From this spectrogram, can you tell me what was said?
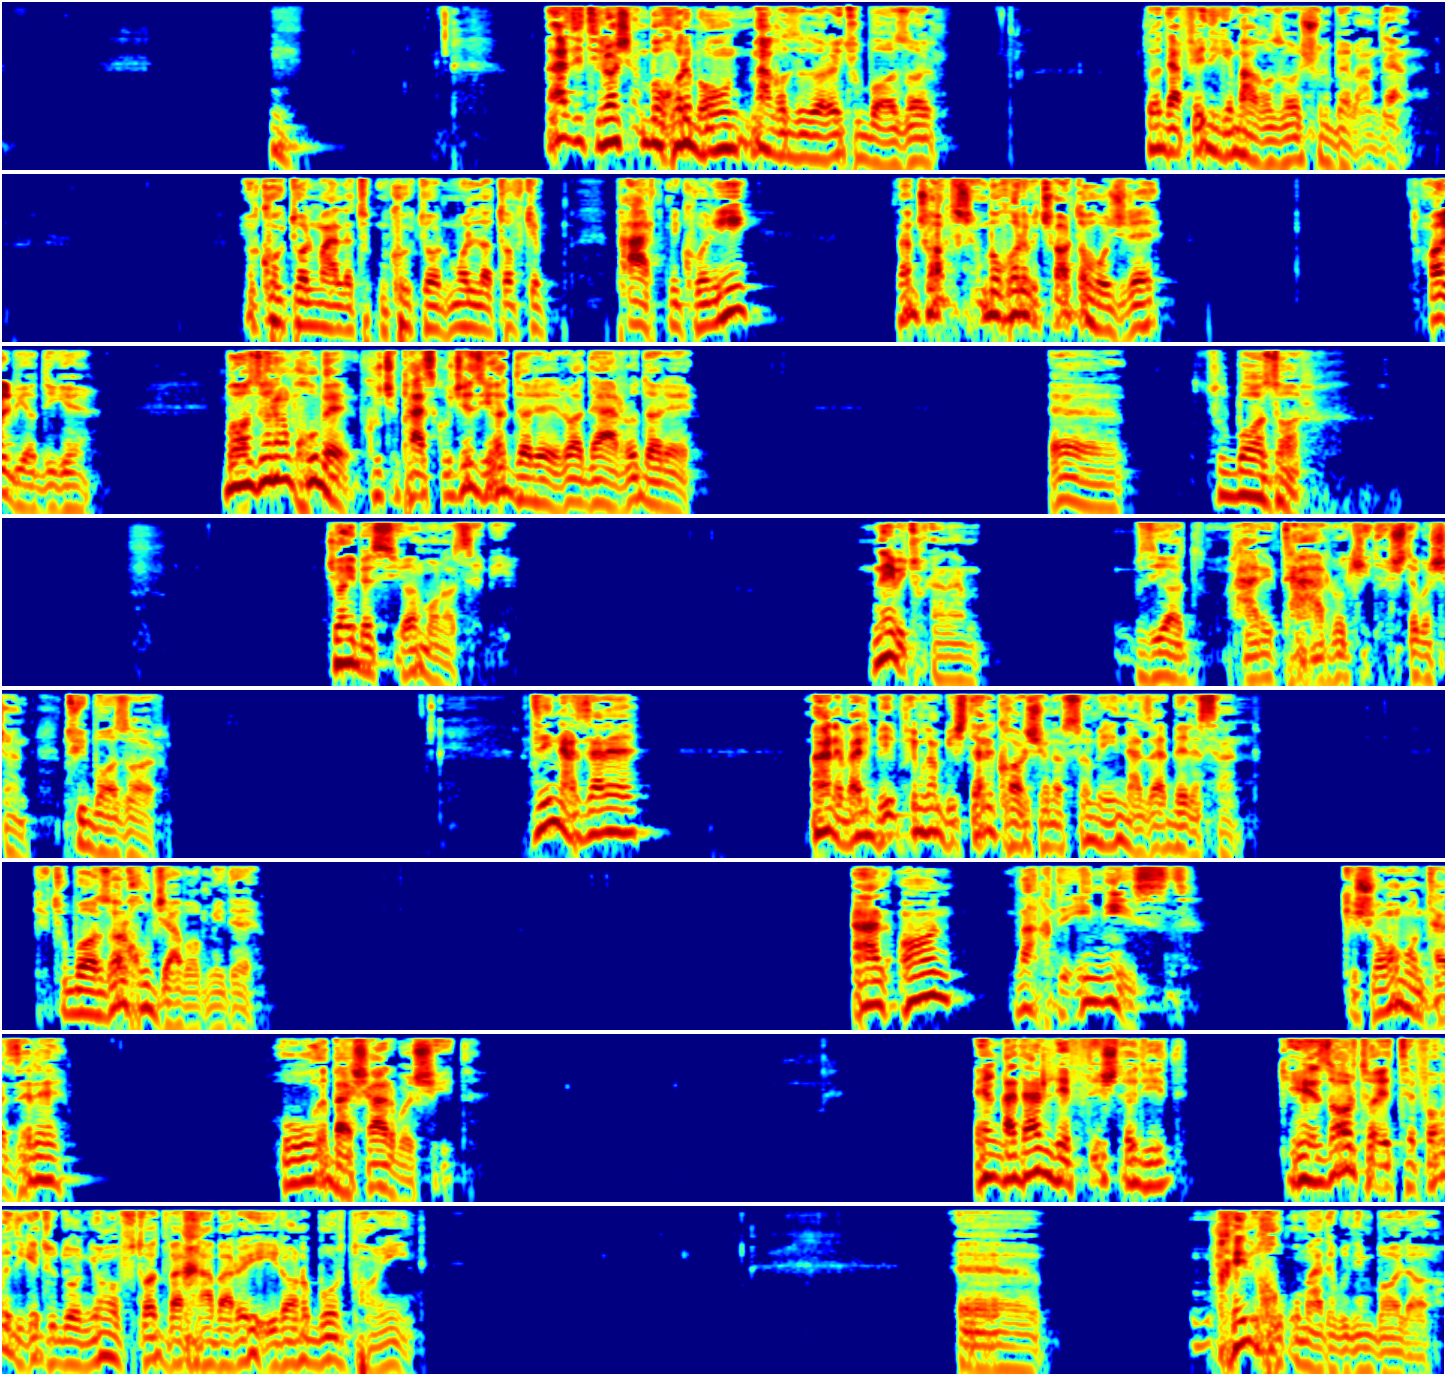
بعضی تیراش هم بخوره به اون مغازه دارای تو بازار. تا دفعه دیگه مغازه رو ببندن. یا کوکتل ملاتوف که پرت می‌کنی؟ زم چهار تاشم بخوره به چهار تا حجره. حال بیاد دیگه. بازار هم خوبه. کوچه پس کوچه زیاد داره. را در رو داره. تو بازار. جای بسیار مناسبیه. نمیتوننم زیاد هر تحرکی داشته باشن توی بازار. این نظر منه ولی فکر می‌کنم بیشتر کارشناسا به این نظر برسن. که تو بازار خوب جواب میده. الان وقت این نیست که شما منتظر حقوق بشر باشید. انقدر لفتش دادید که هزار تا اتفاق دیگه تو دنیا افتاد و خبرهای ایران رو برد پایین. خیلی خوب اومده بودیم بالا.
